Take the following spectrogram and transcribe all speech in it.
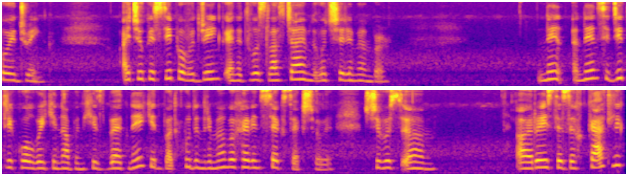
for a drink. I took a sip of a drink, and it was last time what she remembered. Nancy did recall waking up in his bed naked, but couldn't remember having sex actually. She was um, uh, raised as a Catholic,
